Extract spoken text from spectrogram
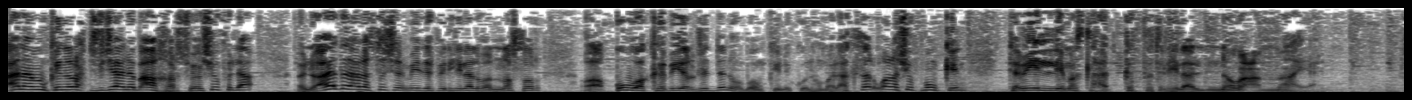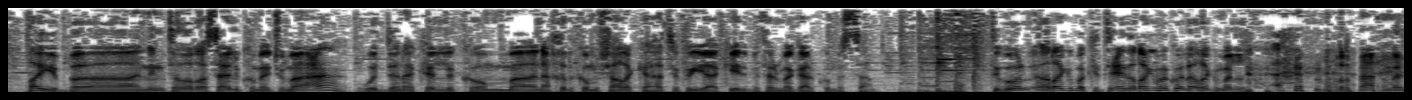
أنا ممكن رحت في جانب آخر شوي أشوف لا أنه أيضا على ال social media في الهلال والنصر قوة كبيرة جدا وممكن يكون هم الأكثر وأنا أشوف ممكن تميل لمصلحة كفة الهلال نوعا ما يعني. طيب آه ننتظر رسائلكم يا جماعة. ودنا كلكم آه ناخذكم مشاركة هاتفية أكيد مثل ما قالكم بسام. تقول رقمك تعيد رقمك ولا رقم البرنامج؟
